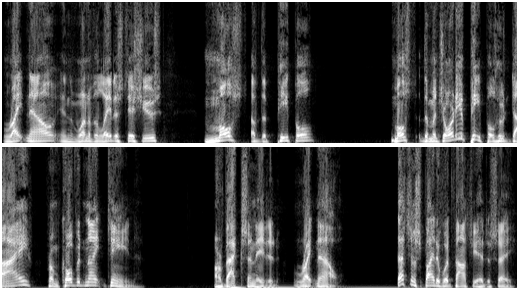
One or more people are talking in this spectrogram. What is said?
right now in one of the latest issues. Most of the people, most, the majority of people who die from COVID 19 are vaccinated right now. That's in spite of what Fauci had to say.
